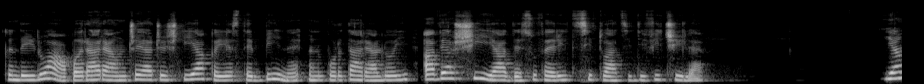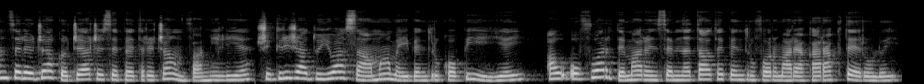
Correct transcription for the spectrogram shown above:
Când îi lua apărarea în ceea ce știa că este bine în purtarea lui, avea și ea de suferit situații dificile. Ea înțelegea că ceea ce se petrecea în familie și grija duioasă a mamei pentru copiii ei au o foarte mare însemnătate pentru formarea caracterului.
